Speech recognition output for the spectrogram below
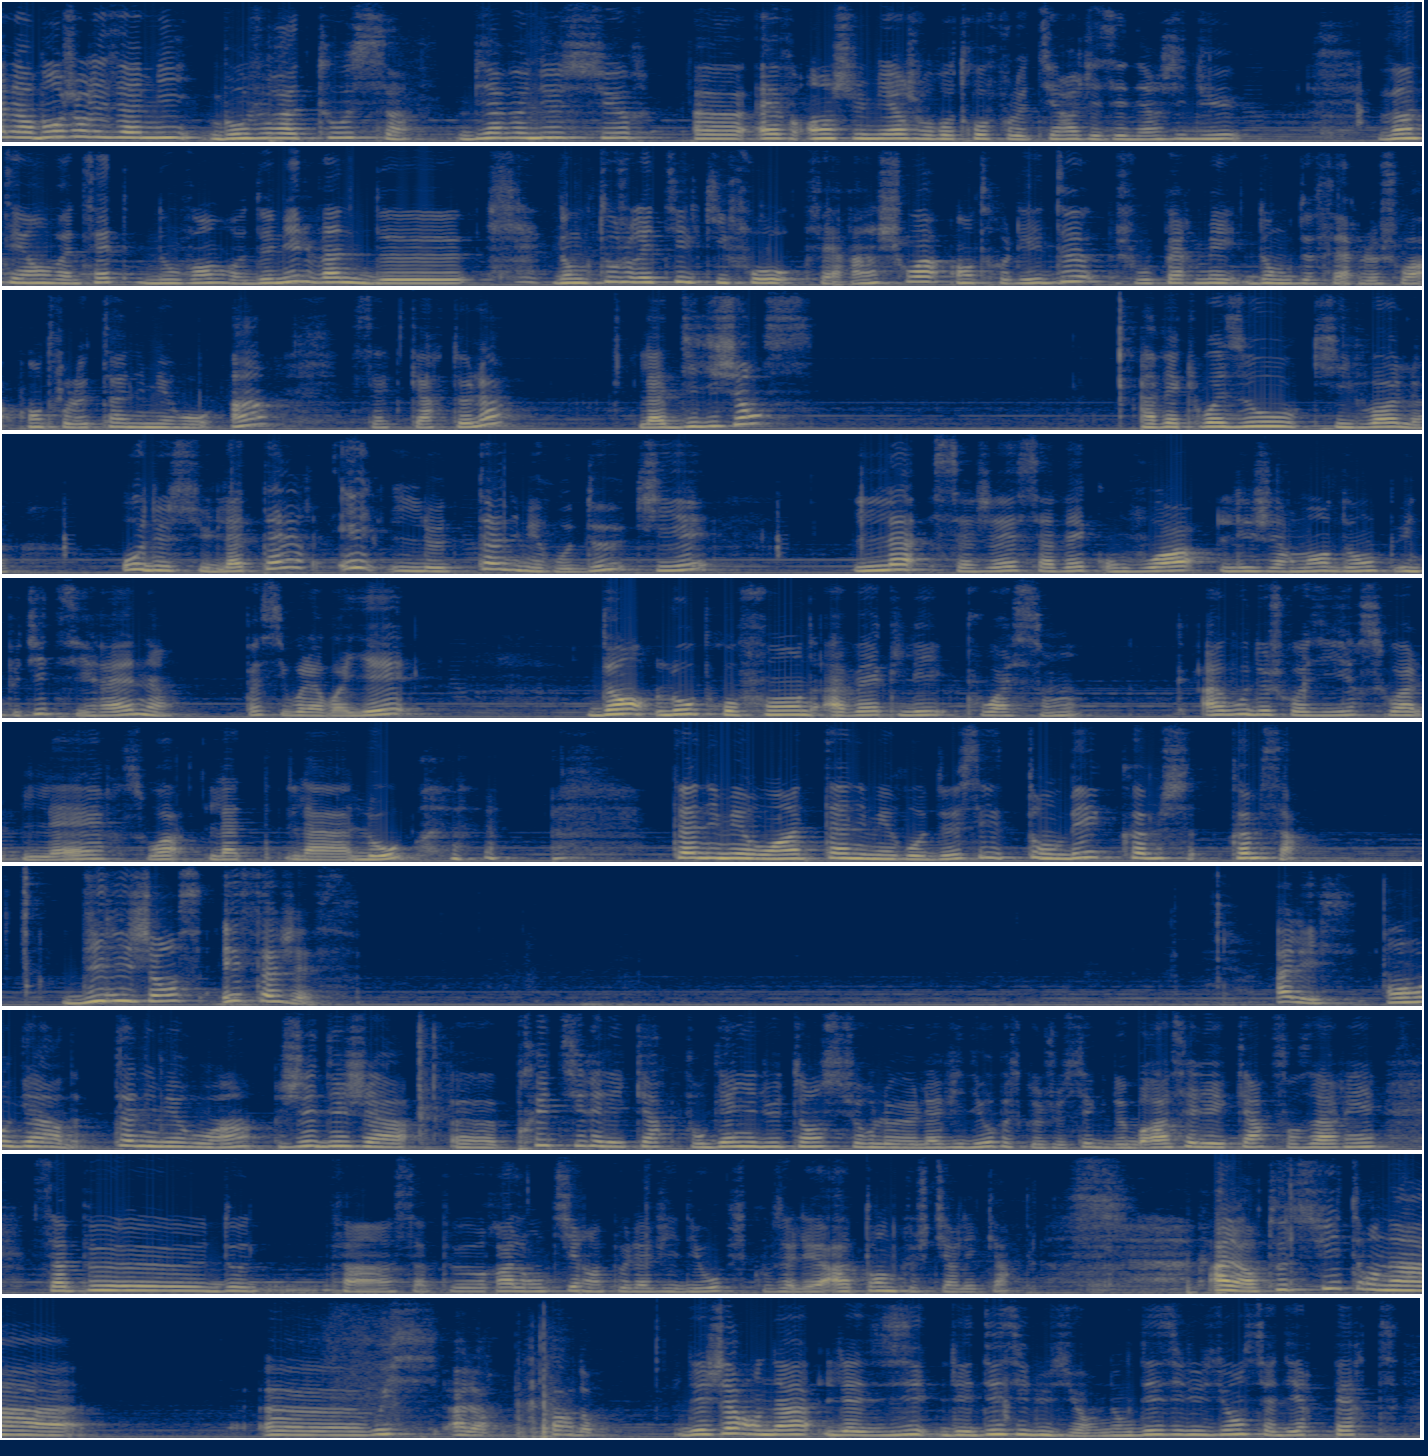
Alors bonjour les amis, bonjour à tous, bienvenue sur euh, Eve Ange Lumière. Je vous retrouve pour le tirage des énergies du 21 au 27 novembre 2022. Donc toujours est-il qu'il faut faire un choix entre les deux. Je vous permets donc de faire le choix entre le tas numéro 1, cette carte-là, la diligence, avec l'oiseau qui vole au-dessus de la terre, et le tas numéro 2 qui est la sagesse avec, on voit légèrement donc une petite sirène, si vous la voyez, dans l'eau profonde avec les poissons. À vous de choisir soit l'air, soit l'eau. La, l'eau. tas numéro 1, tas numéro 2, c'est tombé comme, comme ça. Diligence et sagesse. Allez, on regarde ta numéro 1. J'ai déjà euh, pré-tiré les cartes pour gagner du temps sur la vidéo parce que je sais que de brasser les cartes sans arrêt, ça peut, enfin, ça peut ralentir un peu la vidéo puisque vous allez attendre que je tire les cartes. Alors, tout de suite, on a... Euh, oui, alors, pardon. Déjà, on a les, désillusions. Donc, désillusions, c'est-à-dire perte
